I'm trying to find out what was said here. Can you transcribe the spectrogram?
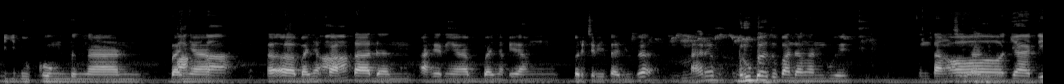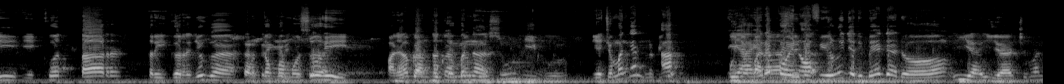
didukung dengan banyak Fakta. eh, banyak Ah. fakta dan akhirnya banyak yang bercerita juga Mm. akhirnya berubah tuh pandangan gue tentang A gitu. oh jadi ikut ter trigger juga Ter-trigger untuk memusuhi padahal belum tentu benar memusuhi, Bu. ya cuman kan Lebih punya ya akhirnya pandangan point beda. of view lu jadi beda dong Iya iya, cuman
